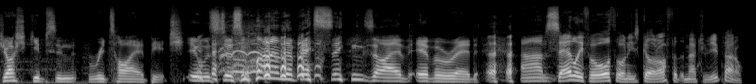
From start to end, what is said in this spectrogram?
Josh Gibson, retire, bitch. It was just one of the best things I have ever read. Um, Sadly for Hawthorn, he's got off at the match review panel.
